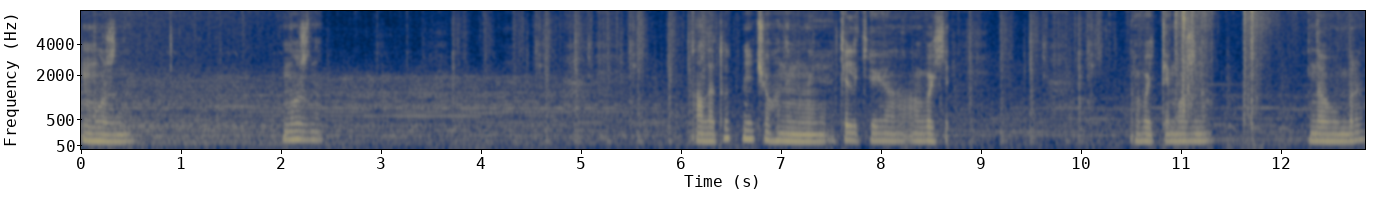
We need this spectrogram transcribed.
можна. Можна. Але тут нічого немає, тільки вихід. Вийти можна. Добре.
